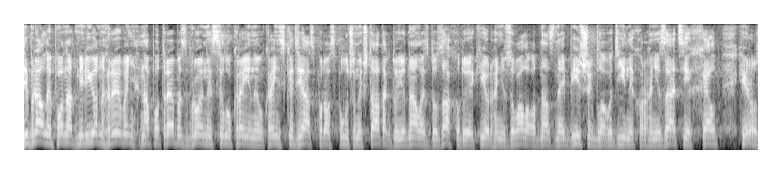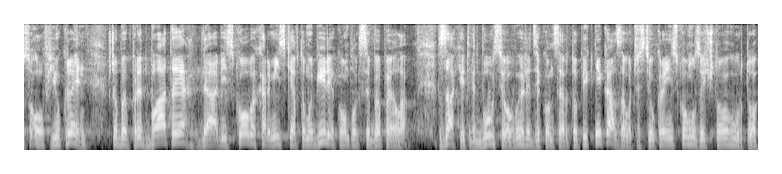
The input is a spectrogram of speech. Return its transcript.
Зібрали понад мільйон гривень на потреби збройних сил України. Українська діаспора в Сполучених Штатах доєдналась до заходу, який організувала одна з найбільших благодійних організацій Help Heroes of Ukraine, щоб придбати для військових армійські автомобілі, комплекси БПЛА. Захід відбувся у вигляді концерту пікніка за участі українського музичного гурту.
